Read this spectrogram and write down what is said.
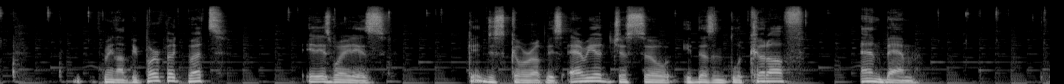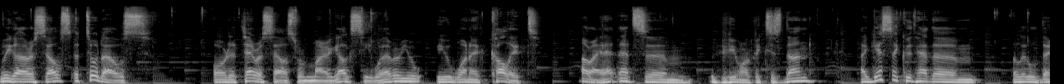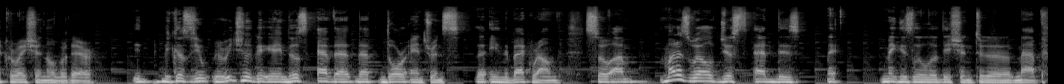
It may not be perfect, but it is what it is. Okay, just cover up this area just so it doesn't look cut off. And bam. We got ourselves a Toad House. Or the Terrace House from Mario Galaxy, whatever you, you want to call it. Alright, that, that's um, a few more fixes done. I guess I could have um, a little decoration over there. Because the original game does have that, that door entrance in the background. So I um, might as well just add this, make this little addition to the map.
